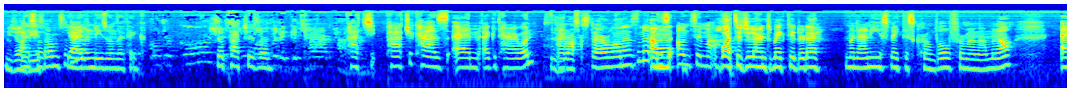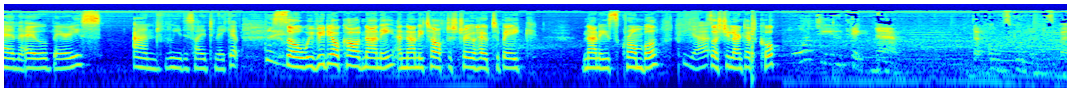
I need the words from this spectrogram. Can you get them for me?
You done I these sew- ones? Yeah, I done these ones. I think. Oh. Show patches One on. With a guitar patch. Patch- Patrick has um, a guitar one. This and Rockstar one, isn't it? it's Um, on the what did you learn to make the other day? My nanny used to make this crumble for my mum and all, um, out of berries, and we decided to make it. So we video called Nanny, and Nanny talked us through how to bake Nanny's crumble. Yeah. So she learned how to cook. What do you think now that homeschooling is about?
